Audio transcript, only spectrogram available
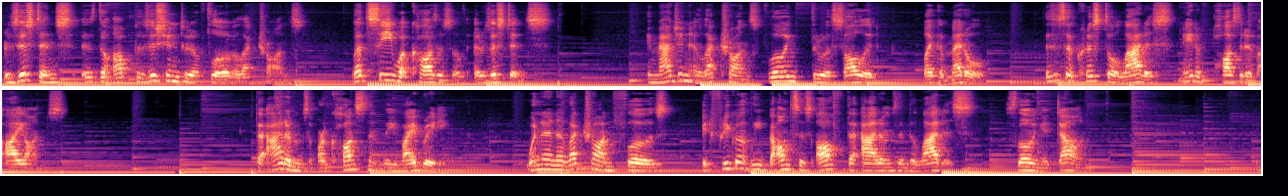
Resistance is the opposition to the flow of electrons. Let's see what causes a resistance. Imagine electrons flowing through a solid, like a metal. This is a crystal lattice made of positive ions the atoms are constantly vibrating. When an electron flows, it frequently bounces off the atoms in the lattice, slowing it down.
